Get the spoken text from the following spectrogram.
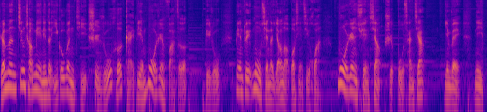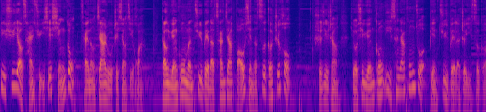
人们经常面临的一个问题是如何改变默认法则。比如，面对目前的养老保险计划，默认选项是不参加。因为你必须要采取一些行动才能加入这项计划。当员工们具备了参加保险的资格之后，实际上有些员工一参加工作便具备了这一资格。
